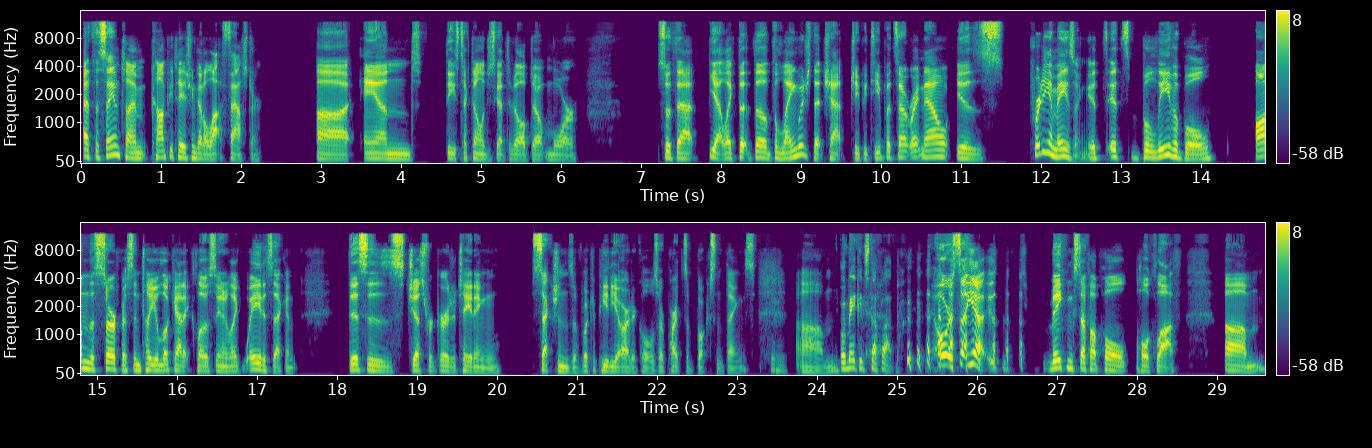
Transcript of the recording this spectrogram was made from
At the same time, computation got a lot faster, uh, and these technologies got developed out more. So that yeah, like the the the language that Chat GPT puts out right now is pretty amazing. It's it's believable on the surface until you look at it closely and you're like, wait a second, this is just regurgitating sections of Wikipedia articles or parts of books and things. Mm-hmm. Um, or making stuff up. or so yeah, making stuff up whole whole cloth. Um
